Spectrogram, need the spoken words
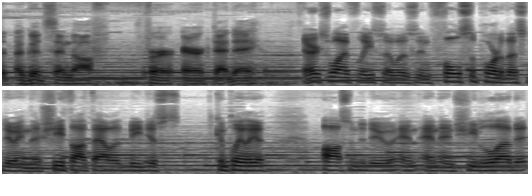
A good send off for Eric that day. Eric's wife Lisa was in full support of us doing this. She thought that would be just completely awesome to do, and, and, and she loved it.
